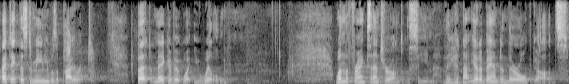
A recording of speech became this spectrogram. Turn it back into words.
I take this to mean he was a pirate, but make of it what you will. When the Franks enter onto the scene, they had not yet abandoned their old gods,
